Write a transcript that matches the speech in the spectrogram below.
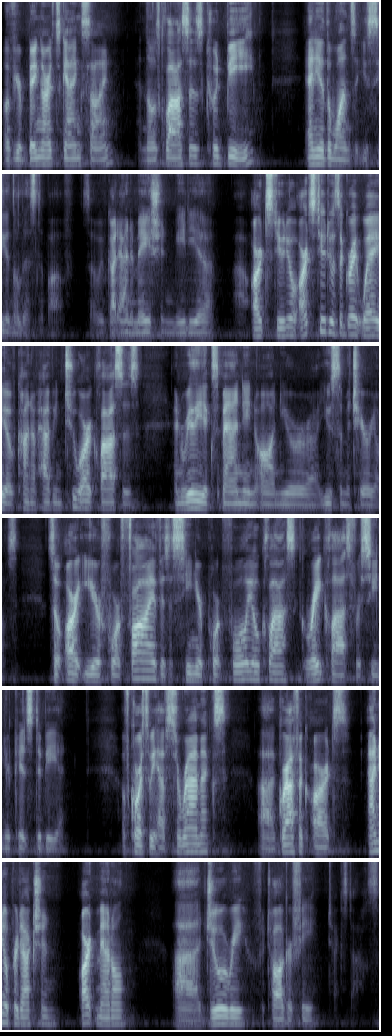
of your Byng Arts gang sign, and those classes could be any of the ones that you see in the list above. So we've got animation, media, uh, art studio. Art studio is a great way of kind of having two art classes and really expanding on your uh, use of materials. So Art Year 4-5 is a senior portfolio class, great class for senior kids to be in. Of course, we have ceramics, uh, graphic arts, annual production, art metal, uh, jewelry, photography, textiles.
